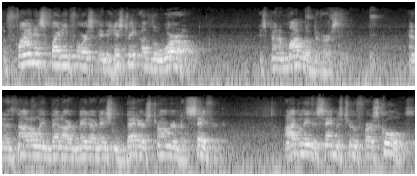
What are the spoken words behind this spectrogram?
The finest fighting force in the history of the world. It's been a model of diversity and has not only been our, made our nation better, stronger, but safer. I believe the same is true for our schools.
